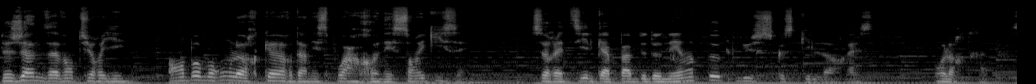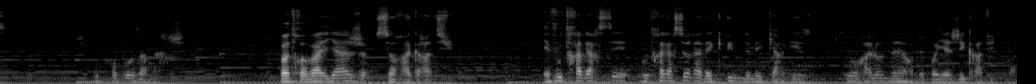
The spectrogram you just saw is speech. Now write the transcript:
de jeunes aventuriers, embaumeront leur cœur d'un espoir renaissant et qui sait, seraient-ils capables de donner un peu plus que ce qu'il leur reste? Pour leur traversée Je vous propose un marché. Votre voyage sera gratuit. Et vous, traversez, vous traverserez avec une de mes cargaisons qui aura l'honneur de voyager gratuitement.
